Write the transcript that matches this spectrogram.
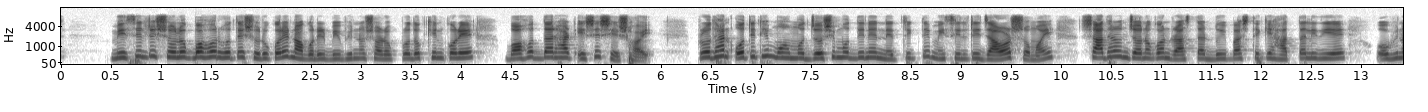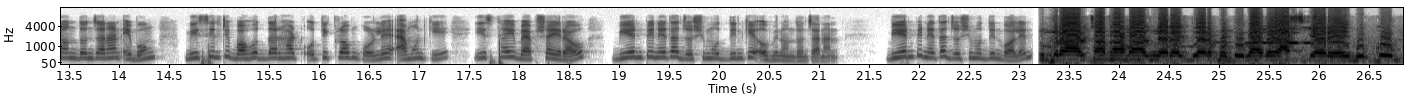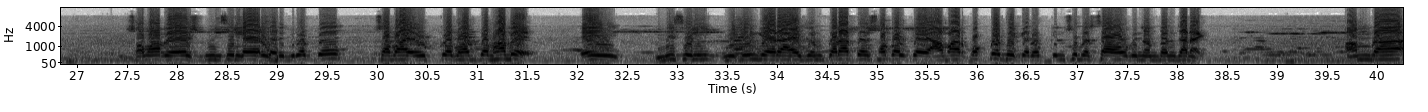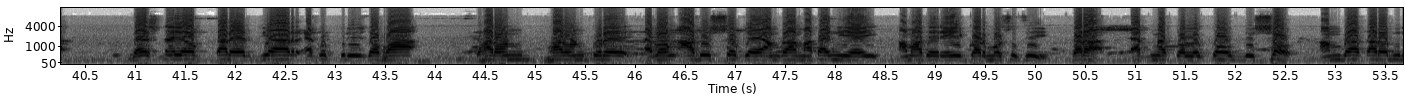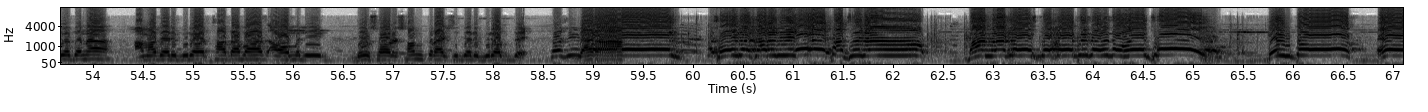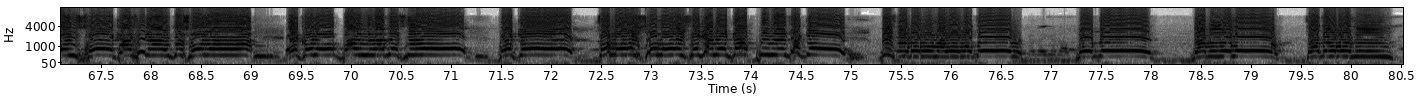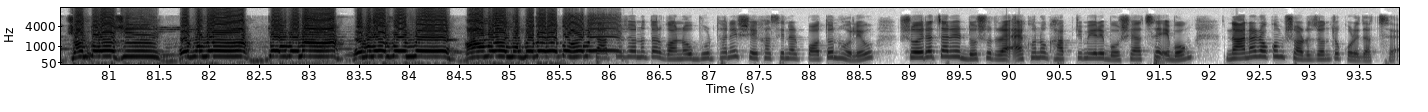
মিছিলটি ষোলকবহর হতে শুরু করে নগরীর বিভিন্ন সড়ক প্রদক্ষিণ করে বহদ্দারহাট এসে শেষ হয়। প্রধান অতিথি মোহাম্মদ জসিম উদ্দিনের নেতৃত্বে মিছিলটি যাওয়ার সময় সাধারণ জনগণ রাস্তার দুই পাশ থেকে হাততালি দিয়ে অভিনন্দন জানান এবং মিছিলটি বহদ্দারহাট অতিক্রম করলে এমনকি স্থায়ী ব্যবসায়ীরাও বিএনপি নেতা জসিমউদ্দিনকে অভিনন্দন জানান। বিএনপি নেতা জসিমউদ্দিন বলেন আজকের এই বিক্ষোভ সমাবেশ মিছিলের বিরুদ্ধে সবাই ঐক্যবদ্ধভাবে এই মিছিল মিটিং এর আয়োজন করাতে সকলকে আমার পক্ষ থেকে রক্ষিণ শুভেচ্ছা ও অভিনন্দন জানাই। আমরা দেশনায়ক তারেক জিয়ার একত্রিশ দফা ধারণ ধারণ করে এবং আদর্শকে আমরা মাথায় নিয়েই আমাদের এই কর্মসূচি করা একমাত্র লক্ষ্য উদ্দেশ্য। আমরা কারও বিরোধে না আমাদের বিরোধ ছাদাবাদ আওয়ামী লীগ দোসর সন্ত্রাসীদের বিরুদ্ধে। যারা বাংলাদেশ থেকে বিতাড়িত হয়েছে কিন্তু এই শেখ হাসিনার দোসররা এখনও বাংলাদেশে থেকে সময় সময় সেখানে গাপ্পি নিয়ে থাকে বিশ্বধর্ম মেলামতের মধ্যে দাবি হলো চাঁদাবাজি জনতার গণ অভ্যুত্থানে শেখ হাসিনার পতন হলেও স্বৈরাচারের এখনও ঘাপটি মেরে বসে আছে এবং নানা রকম ষড়যন্ত্র করে যাচ্ছে।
